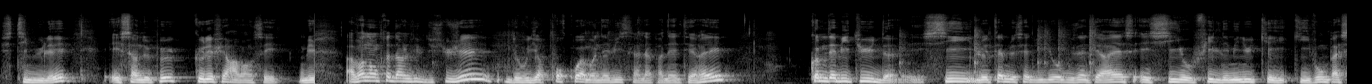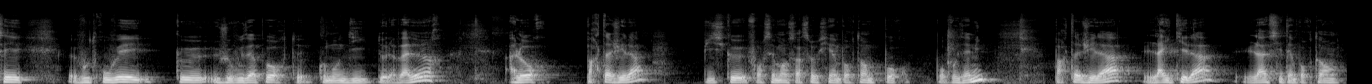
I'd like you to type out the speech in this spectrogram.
stimulées, et ça ne peut que les faire avancer. Mais avant d'entrer dans le vif du sujet, de vous dire pourquoi, à mon avis, ça n'a pas d'intérêt, comme d'habitude, si le thème de cette vidéo vous intéresse et si au fil des minutes qui, vont passer, vous trouvez que je vous apporte, comme on dit, de la valeur, alors partagez-la, puisque forcément ça sera aussi important pour, pour vos amis. Partagez-la, likez-la, là c'est important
